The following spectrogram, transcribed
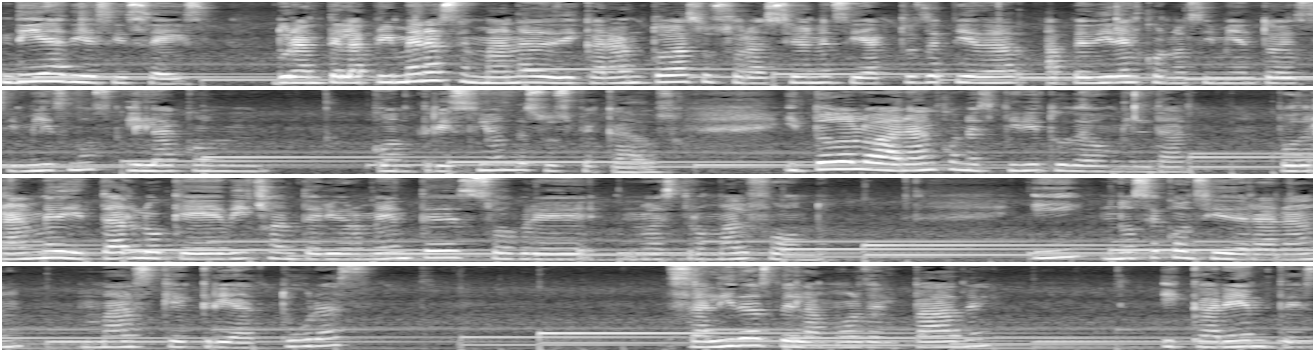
Día 16. Durante la primera semana dedicarán todas sus oraciones y actos de piedad a pedir el conocimiento de sí mismos y la contrición de sus pecados, y todo lo harán con espíritu de humildad. Podrán meditar lo que he dicho anteriormente sobre nuestro mal fondo, y no se considerarán más que criaturas salidas del amor del Padre y carentes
